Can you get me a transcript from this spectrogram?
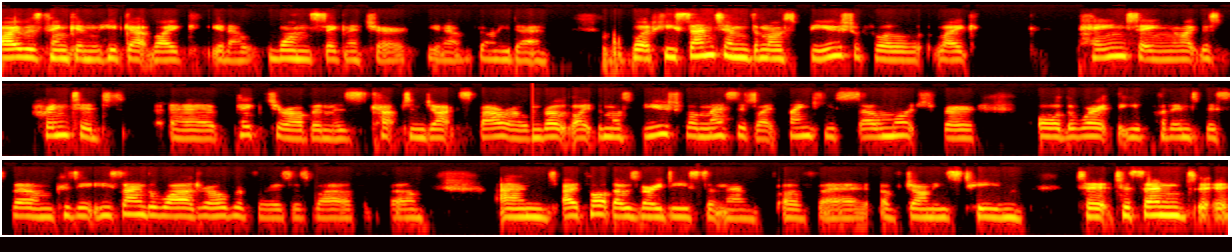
I was thinking he'd get like, you know, one signature, you know, Johnny Depp but he sent him the most beautiful like painting like this printed uh, picture of him as captain jack sparrow and wrote like the most beautiful message like thank you so much for all the work that you put into this film because he, he sang the wild rover for us as well for the film. And i thought that was very decent now of uh, of johnny's team to to send uh,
